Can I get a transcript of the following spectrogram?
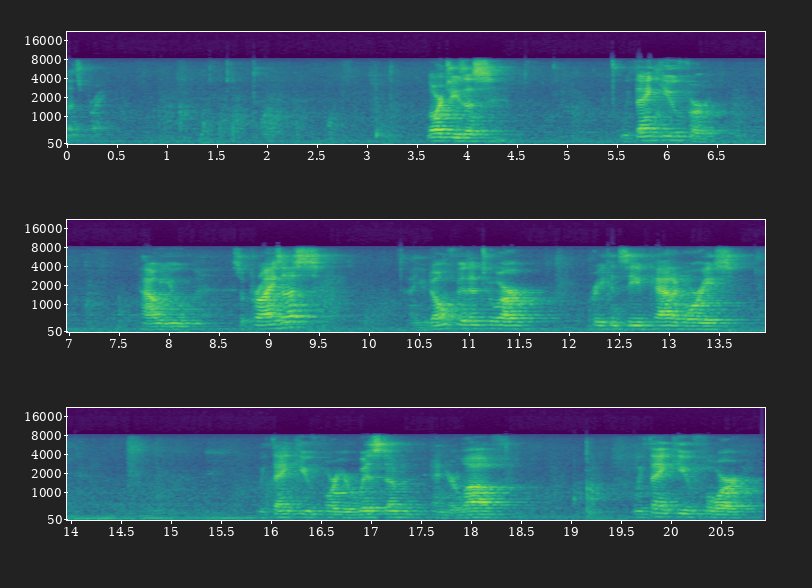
Let's pray. Lord Jesus, we thank you for how you surprise us, how you don't fit into our preconceived categories. We thank you for your wisdom and your love. We thank you for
